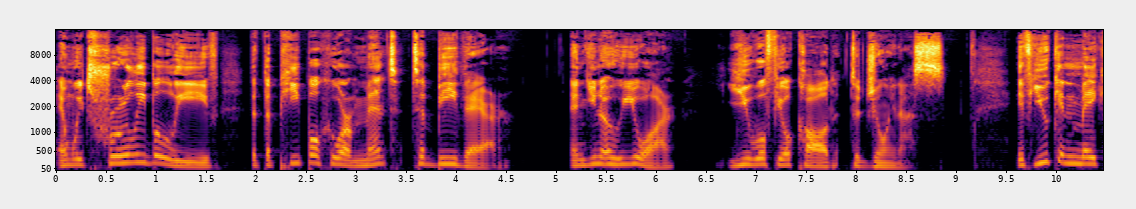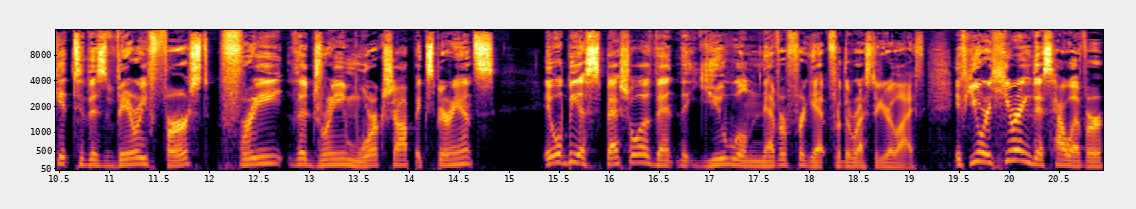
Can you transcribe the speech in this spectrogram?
and we truly believe that the people who are meant to be there, and you know who you are, you will feel called to join us. If you can make it to this very first Free the Dream workshop experience, it will be a special event that you will never forget for the rest of your life. If you are hearing this, however,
